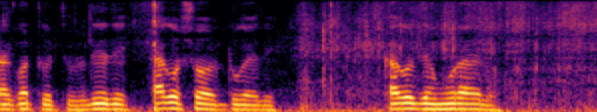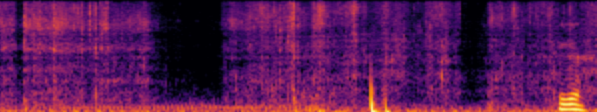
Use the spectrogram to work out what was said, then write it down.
আর গর্ত করতে দিয়ে দে কাগজ সর ঢুকাই দে। কাগজ দিয়ে মোড়া এলো। ঠিক আছে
